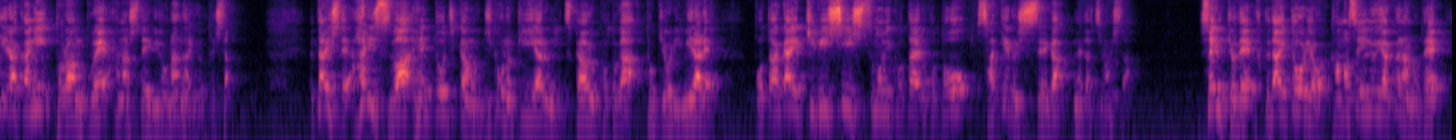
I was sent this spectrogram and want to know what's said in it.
明らかにトランプへ話しているような内容でした。対してハリスは返答時間を自己の PR に使うことが時折見られお互い厳しい質問に答えることを避ける姿勢が目立ちました。選挙で副大統領はかませ犬役なので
